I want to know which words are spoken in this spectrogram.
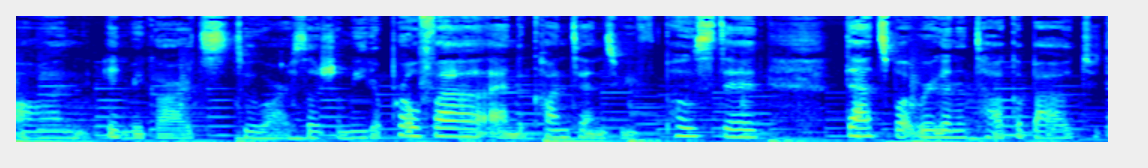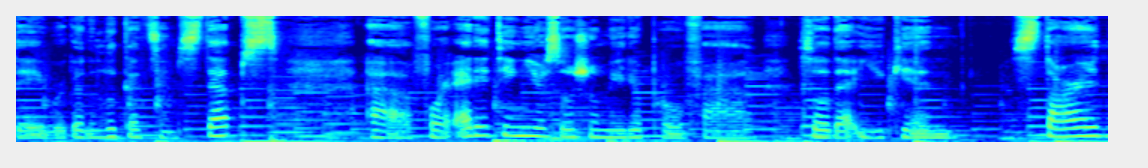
on in regards to our social media profile and the contents we've posted? That's what we're going to talk about today. We're going to look at some steps uh, for editing your social media profile so that you can start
